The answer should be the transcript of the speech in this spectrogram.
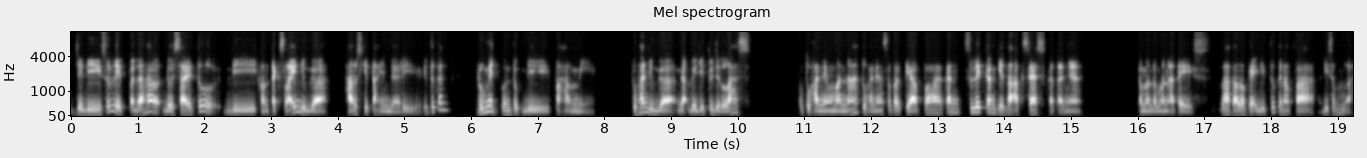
jadi sulit. Padahal dosa itu di konteks lain juga harus kita hindari. Itu kan rumit untuk dipahami. Tuhan juga nggak begitu jelas. Tuhan yang mana, Tuhan yang seperti apa, kan sulit kan kita akses katanya teman-teman ateis. Lah kalau kayak gitu kenapa disembah?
